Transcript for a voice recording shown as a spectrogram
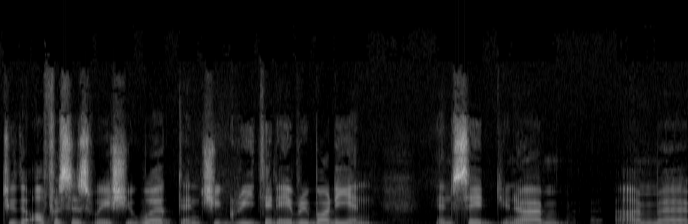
to the offices where she worked and she greeted everybody and, and said, You know, I'm, I'm uh,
